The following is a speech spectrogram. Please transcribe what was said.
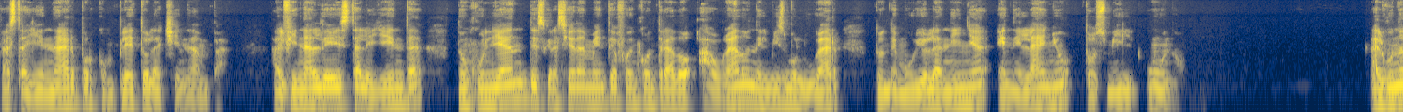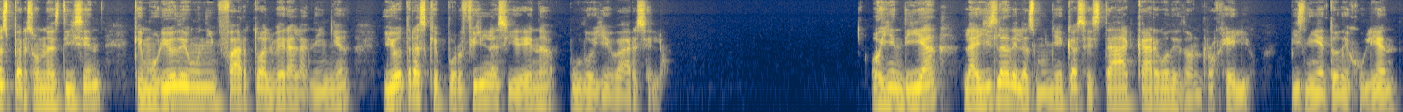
hasta llenar por completo la chinampa. Al final de esta leyenda, don Julián desgraciadamente fue encontrado ahogado en el mismo lugar donde murió la niña en el año 2001. Algunas personas dicen que murió de un infarto al ver a la niña y otras que por fin la sirena pudo llevárselo. Hoy en día, la isla de las muñecas está a cargo de don Rogelio, bisnieto de Julián.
